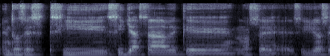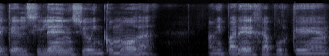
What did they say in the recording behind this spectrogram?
Entonces, si, si ya sabe que, no sé, si yo sé que el silencio incomoda a mi pareja porque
